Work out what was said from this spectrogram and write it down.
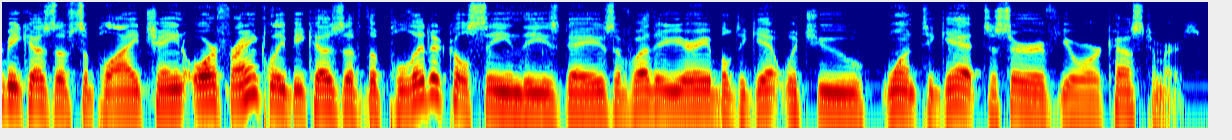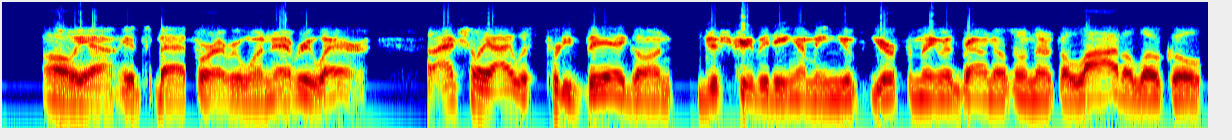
because of supply chain or, frankly, because of the political scene these days of whether you're able to get what you want to get to serve your customers. Oh, yeah, it's bad for everyone everywhere. Actually, I was pretty big on distributing. I mean, you, are familiar with Brownells, and there's a lot of local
